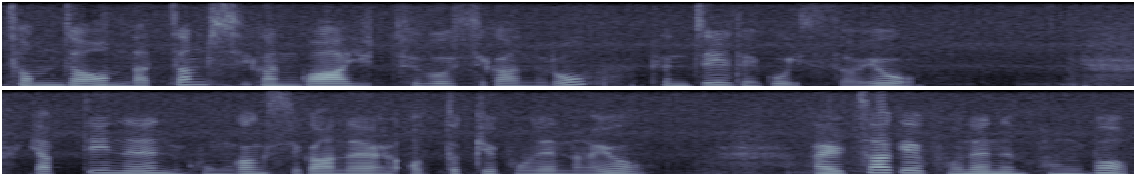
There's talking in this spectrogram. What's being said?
점점 낮잠 시간과 유튜브 시간으로 변질되고 있어요. 얍디는 공강 시간을 어떻게 보냈나요? 알차게 보내는 방법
